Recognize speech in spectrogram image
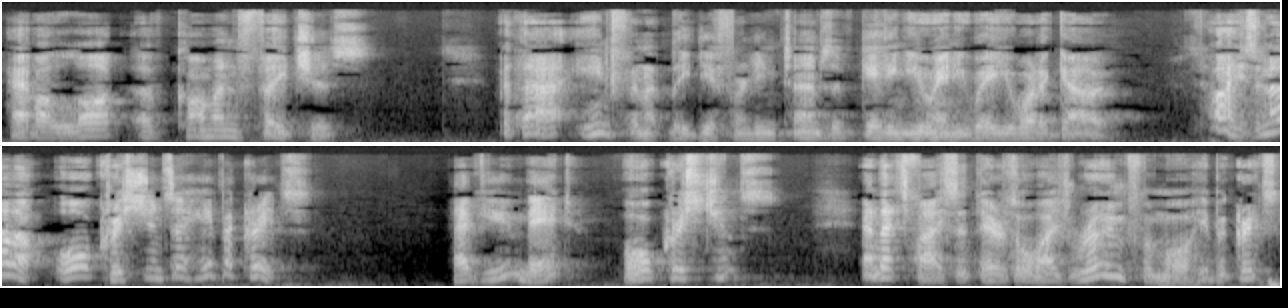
have a lot of common features, but they are infinitely different in terms of getting you anywhere you want to go. Oh, here's another. All Christians are hypocrites. Have you met all Christians? And let's face it, there's always room for more hypocrites.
